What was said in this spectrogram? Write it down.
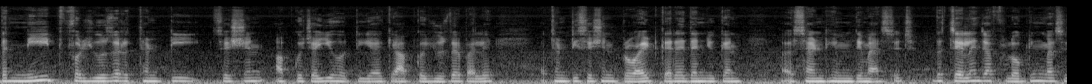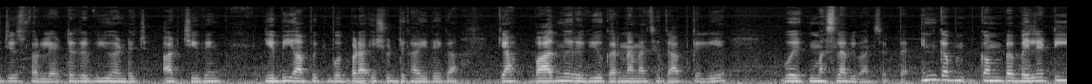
The need for user authentication आपको चाहिए होती है कि आपका यूज़र पहले अथेंटिसेशन प्रोवाइड करे then you can send him the message the challenge of logging messages for later review and archiving ये भी आपको एक बहुत बड़ा इशू दिखाई देगा कि आप बाद में रिव्यू करना मैसेज आपके लिए वो एक मसला भी बन सकता है। Income incompatibility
